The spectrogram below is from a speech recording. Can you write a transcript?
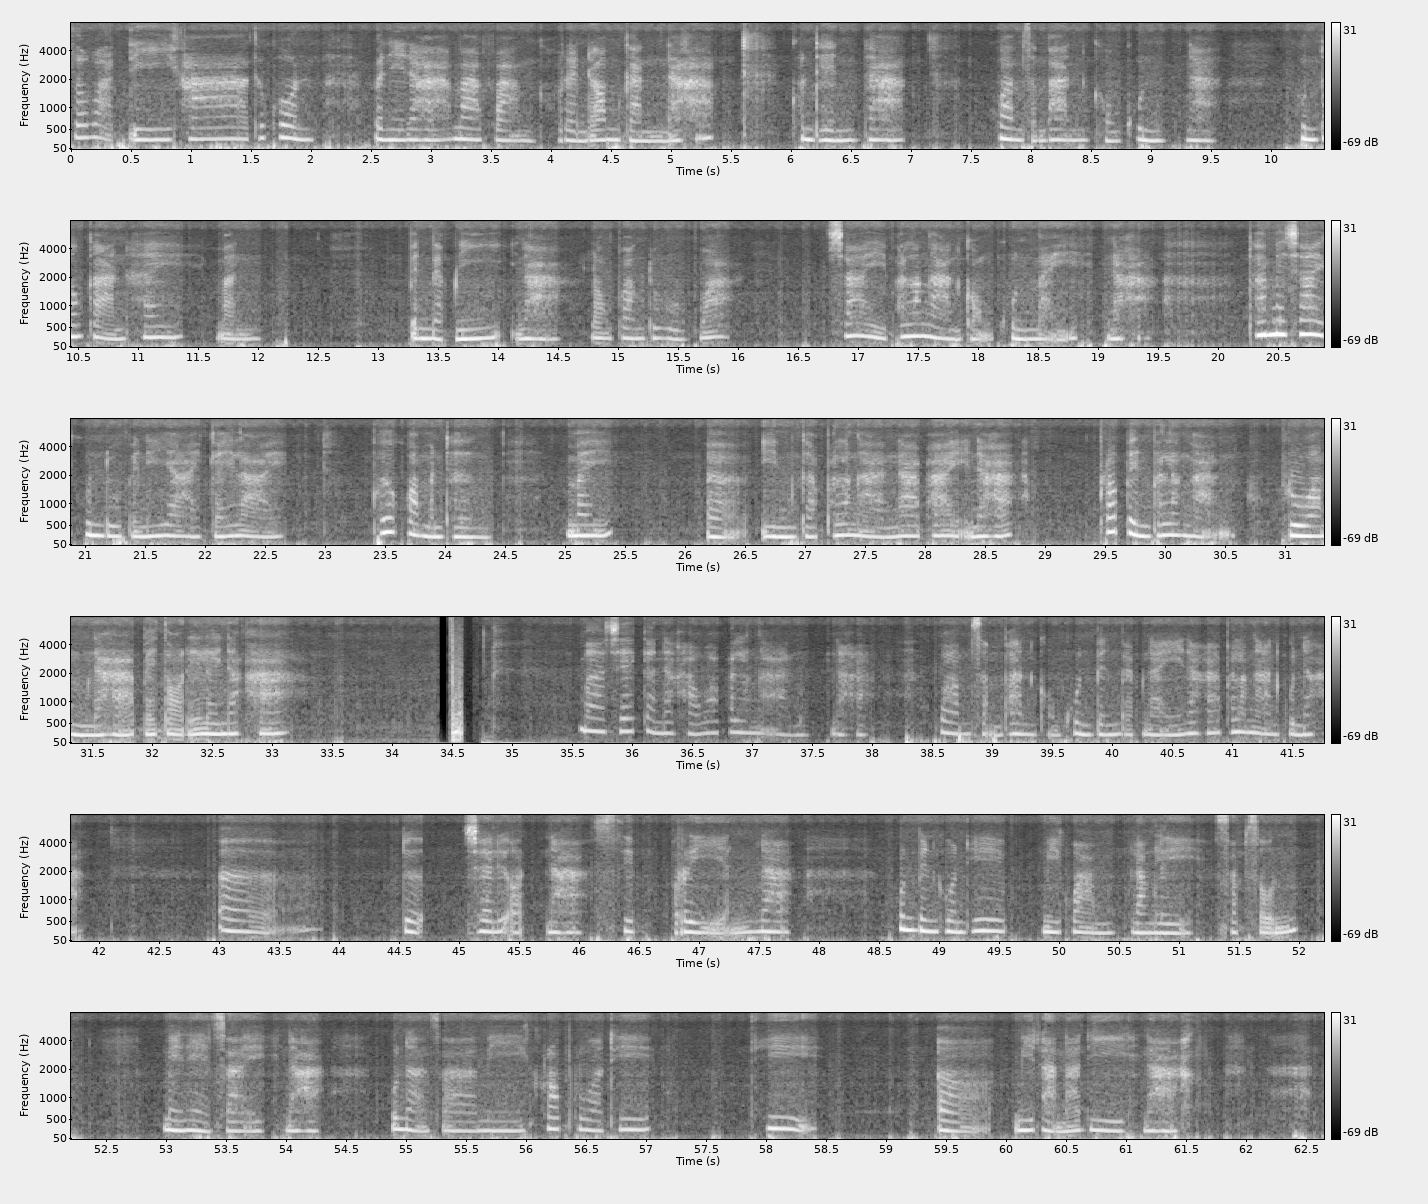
สวัสดีค่ะทุกคนวันนี้นะคะมาฟังแรนดอมกันนะคะคอนเทนต์นะคะความสัมพันธ์ของคุณนะคะคุณต้องการให้มันเป็นแบบนี้นะคะลองฟังดูว่าใช่พลังงานของคุณไหมนะคะ ถ้าไม่ใช่คุณดูเป็นนิยายไกด์ไลน์เพื่อความบันเทิงไม่อินกับพลังงานหน้าไพ่นะคะ เพราะเป็นพลังงานรวมนะคะ ไปต่อได้เลยนะคะ มาเช็คกันนะคะว่าพลังงานนะคะ ความสัมพันธ์ของคุณเป็นแบบไหนนะคะ พลังงานคุณนะคะ เอ่อ The Chariot นะคะสิบเหรียญนะคะ คุณเป็นคนที่มีความลังเลสับสน ไม่แน่ใจนะคะ คุณอาจจะมีครอบครัวที่ที่ มีฐานะดีนะคะ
